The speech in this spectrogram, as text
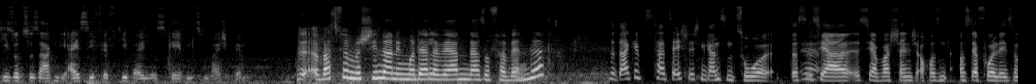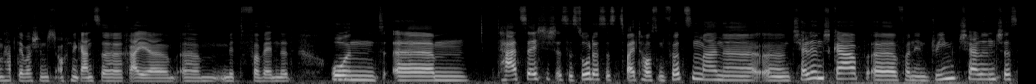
die sozusagen die IC50-Values geben zum Beispiel. Was für Machine Learning-Modelle werden da so verwendet? Also da gibt es tatsächlich einen ganzen Zoo. Das ja. Ist, ja, ist ja wahrscheinlich auch aus, aus, der Vorlesung, habt ihr wahrscheinlich auch eine ganze Reihe ähm, mitverwendet. Mhm. Und ähm, tatsächlich ist es so, dass es 2014 mal eine äh, Challenge gab äh, von den Dream Challenges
